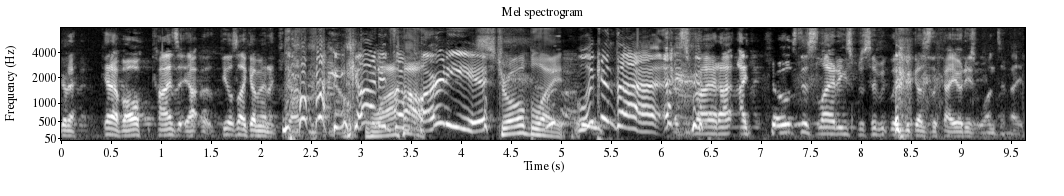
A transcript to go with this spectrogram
gonna gonna have all kinds of. It feels like I'm in a club. Oh my God, it's a party. Strobe light. Look at that. That's right. I, I chose this lighting specifically because the Coyotes won tonight.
